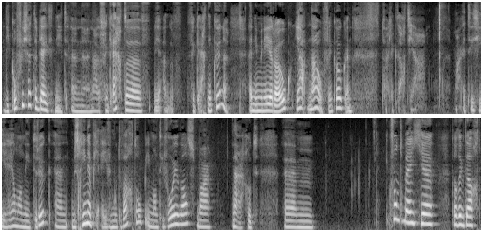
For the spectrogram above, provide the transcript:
die koffiezetter deed het niet. En uh, nou, dat vind ik echt, uh, ja, dat vind ik echt niet kunnen. En die meneer ook. Ja, nou, vind ik ook. En terwijl ik dacht, ja, maar het is hier helemaal niet druk. En misschien heb je even moeten wachten op iemand die voor je was. Maar, nou goed. Um, ik vond een beetje dat ik dacht.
